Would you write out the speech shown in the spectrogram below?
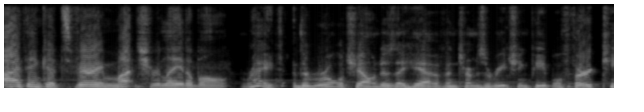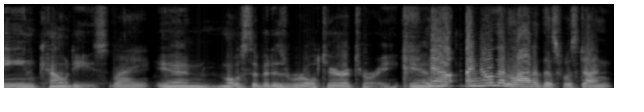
I think it's very much relatable. right, the rural challenges they have in terms of reaching people, thirteen counties, Right. and most of it is rural territory. And Now, I know that a lot of this was done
